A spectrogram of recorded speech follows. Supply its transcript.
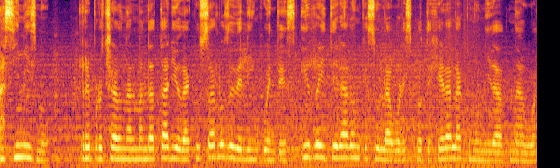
Asimismo, reprocharon al mandatario de acusarlos de delincuentes y reiteraron que su labor es proteger a la comunidad nahua.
